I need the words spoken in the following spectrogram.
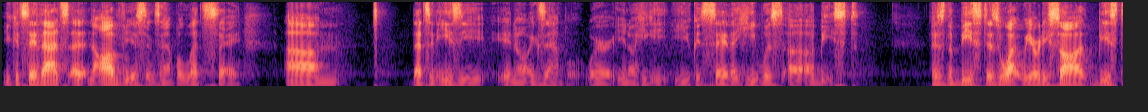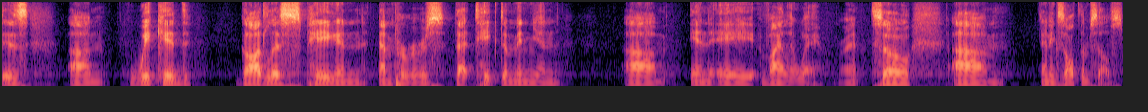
You could say that's an obvious example. Let's say. Um, that's an easy, you know, example where you know he, he you could say that he was a, a beast, because the beast is what we already saw. Beast is um, wicked, godless, pagan emperors that take dominion um, in a violent way, right? So, um, and exalt themselves,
